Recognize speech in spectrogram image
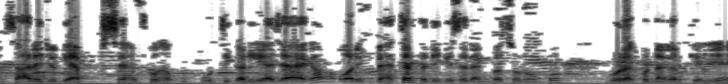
इन सारे जो गैप्स हैं, उसको सब पूर्ति कर लिया जाएगा और एक बेहतर तरीके से रंग बसों को गोरखपुर नगर के लिए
